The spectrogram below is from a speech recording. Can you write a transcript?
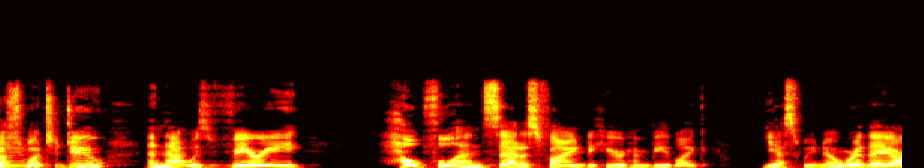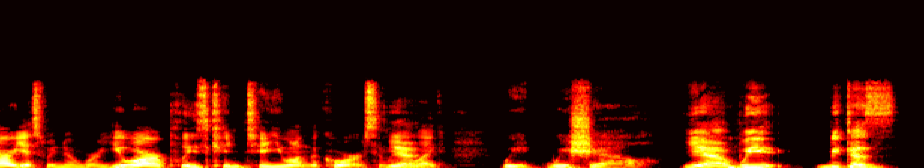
just Mhm. what to do and that was very helpful and satisfying to hear him be like yes we know where they are yes we know where you are please continue on the course and we Yeah. were like we we shall Yeah. We, because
